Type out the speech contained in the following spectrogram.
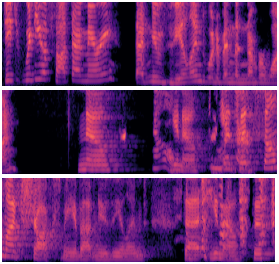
Did would you have thought that, Mary? That New Zealand would have been the number one? No. No. You know, but but so much shocks me about New Zealand that you know this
